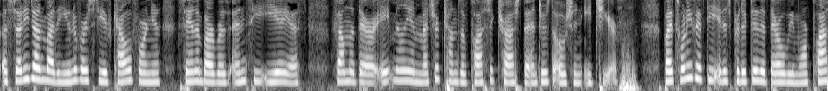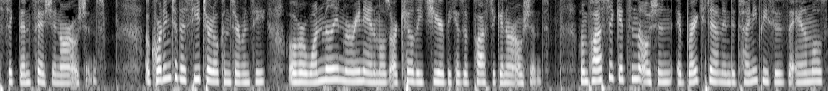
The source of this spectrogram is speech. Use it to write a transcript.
A study done by the University of California, Santa Barbara's NCEAS found that there are 8 million metric tons of plastic trash that enters the ocean each year. By 2050, it is predicted that there will be more plastic than fish in our oceans. According to the Sea Turtle Conservancy, over 1 million marine animals are killed each year because of plastic in our oceans. When plastic gets in the ocean, it breaks down into tiny pieces that animals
